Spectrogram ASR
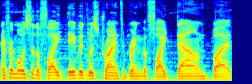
And for most of the fight, David was trying to bring the fight down, but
